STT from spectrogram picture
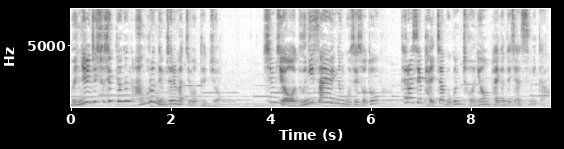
웬일인지 수색견은 아무런 냄새를 맡지 못했죠. 심지어 눈이 쌓여 있는 곳에서도 테런스의 발자국은 전혀 발견되지 않습니다.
